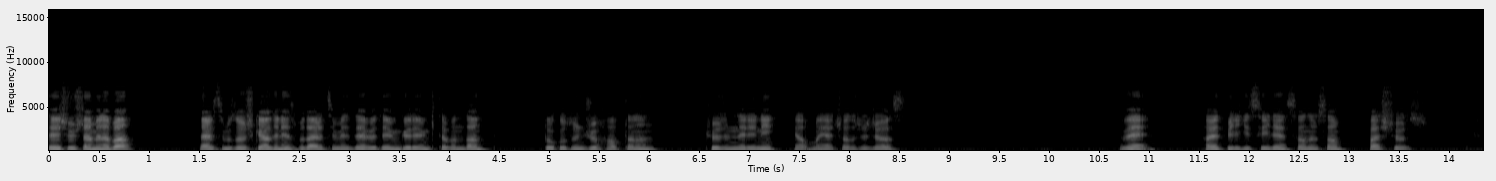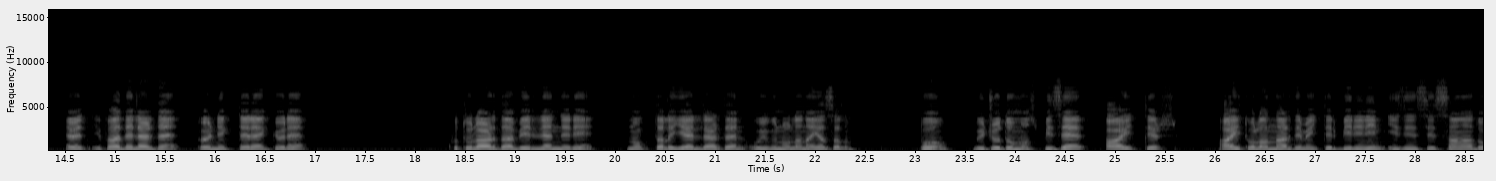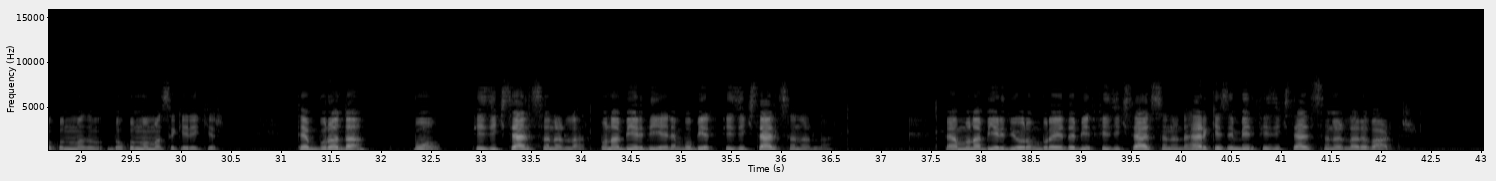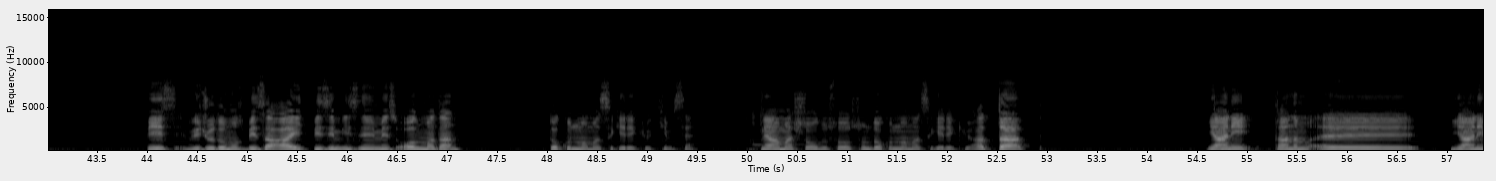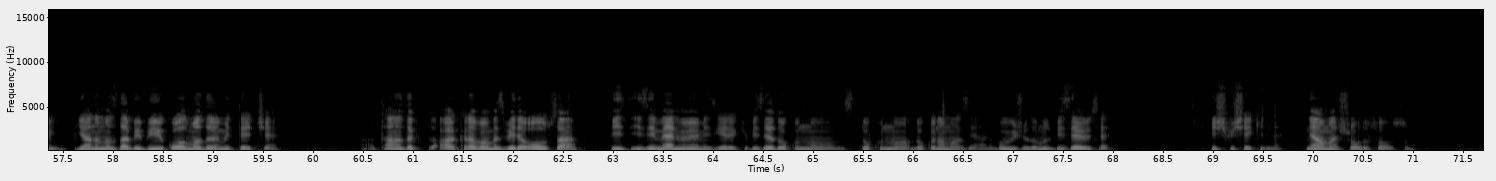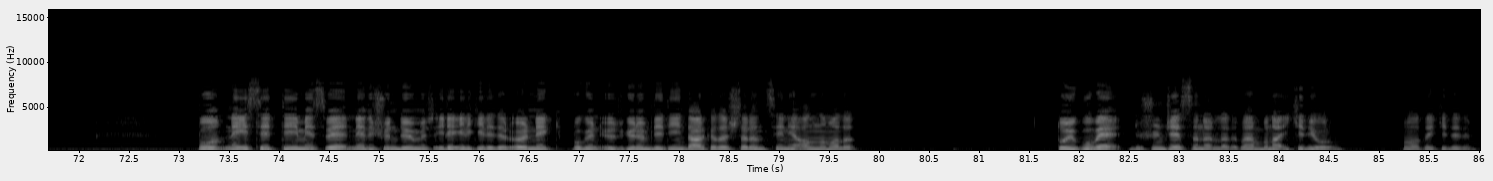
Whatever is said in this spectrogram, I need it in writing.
Sevgili çocuklar merhaba. Dersimize hoş geldiniz. Bu dersimizde ödevin görevin kitabından 9. haftanın çözümlerini yapmaya çalışacağız. Ve hayat bilgisiyle sanırsam başlıyoruz. Evet, ifadelerde örneklere göre kutularda verilenleri noktalı yerlerden uygun olana yazalım. Bu vücudumuz bize aittir. Ait olanlar demektir. Birinin izinsiz sana dokunma, dokunmaması gerekir. Tabi burada bu fiziksel sınırlar. Buna bir diyelim. Bu bir. Fiziksel sınırlar. Ben buna bir diyorum. Buraya da bir. Fiziksel sınırlar. Herkesin bir fiziksel sınırları vardır. Biz vücudumuz bize ait bizim iznimiz olmadan dokunmaması gerekiyor kimse. Ne amaçla olursa olsun dokunmaması gerekiyor. Hatta yani tanım eee, yani yanımızda bir büyük olmadığı müddetçe tanıdık akrabamız bile olsa biz izin vermememiz gerekiyor. Bize dokunmamamız, dokunma, dokunamaz yani. Bu vücudumuz bize özel. Hiçbir şekilde. Ne amaçla olursa olsun. Bu ne hissettiğimiz ve ne düşündüğümüz ile ilgilidir. Örnek, bugün üzgünüm dediğinde arkadaşların seni anlamalı. Duygu ve düşünce sınırları. Ben buna 2 diyorum. Buna da 2 dedim.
